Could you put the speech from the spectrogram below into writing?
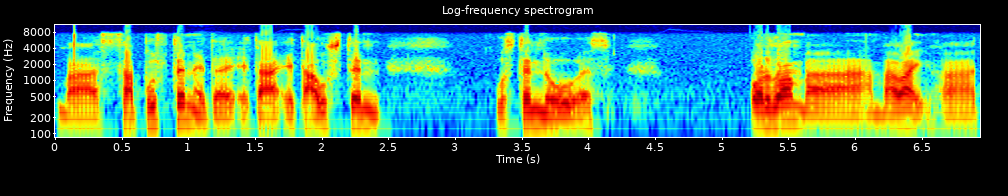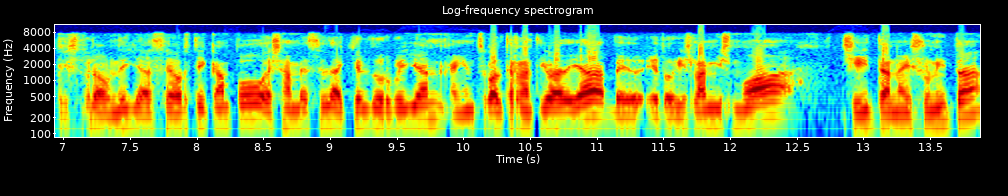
ba, zapuzten eta eta eta usten uzten dugu, ez? Orduan, ba, ba bai, ba, tristura ondila, ze hortik kanpo esan bezala ekeldur bilan, gainentzeko alternatiba dira, edo islamismoa, txirita nahi sunita,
